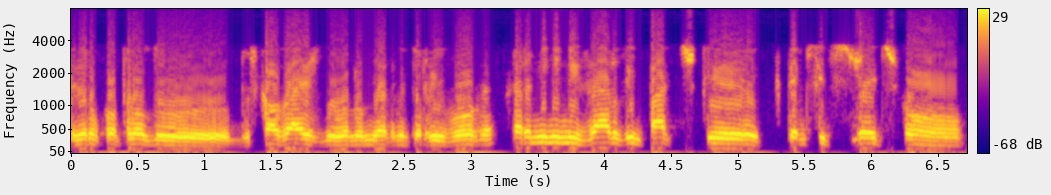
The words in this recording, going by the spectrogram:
fazer um controle do, dos caudais, do, nomeadamente do Rio Volga, para minimizar os impactos que, que temos sido sujeitos com,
